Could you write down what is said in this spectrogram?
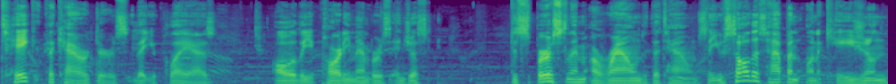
take the characters that you play as, all of the party members, and just disperse them around the town. So you saw this happen on occasion,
